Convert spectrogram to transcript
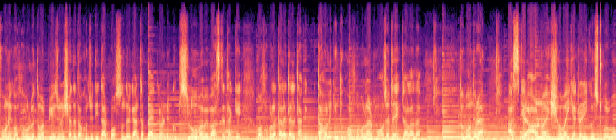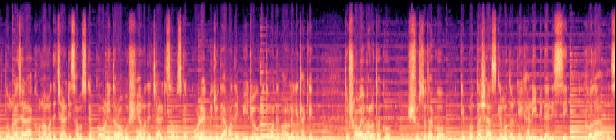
ফোনে কথা বলবে তোমার প্রিয়জনের সাথে, তখন যদি তার পছন্দের গানটা ব্যাকগ্রাউন্ডে খুব স্লোভাবে বাজতে থাকে, কথা বলার তালে তালে তাকে তাহলে কিন্তু কথা বলার মজাটা একটা আলাদা। তো বন্ধুরা, আজকের আর নয়, সবাইকে একটা রিকোয়েস্ট করব। তোমরা যারা এখনও আমাদের চ্যানেলটি সাবস্ক্রাইব করনি, তারা অবশ্যই আমাদের চ্যানেলটি সাবস্ক্রাইব করে রাখবে যদি আমাদের ভিডিওগুলি তোমাদের ভালো লেগে থাকে। তো সবাই ভালো থাকো, সুস্থ থাকো, এই প্রত্যাশা আজকের মতন এখানেই বিদায় নিচ্ছি। খোদা হাফেজ।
